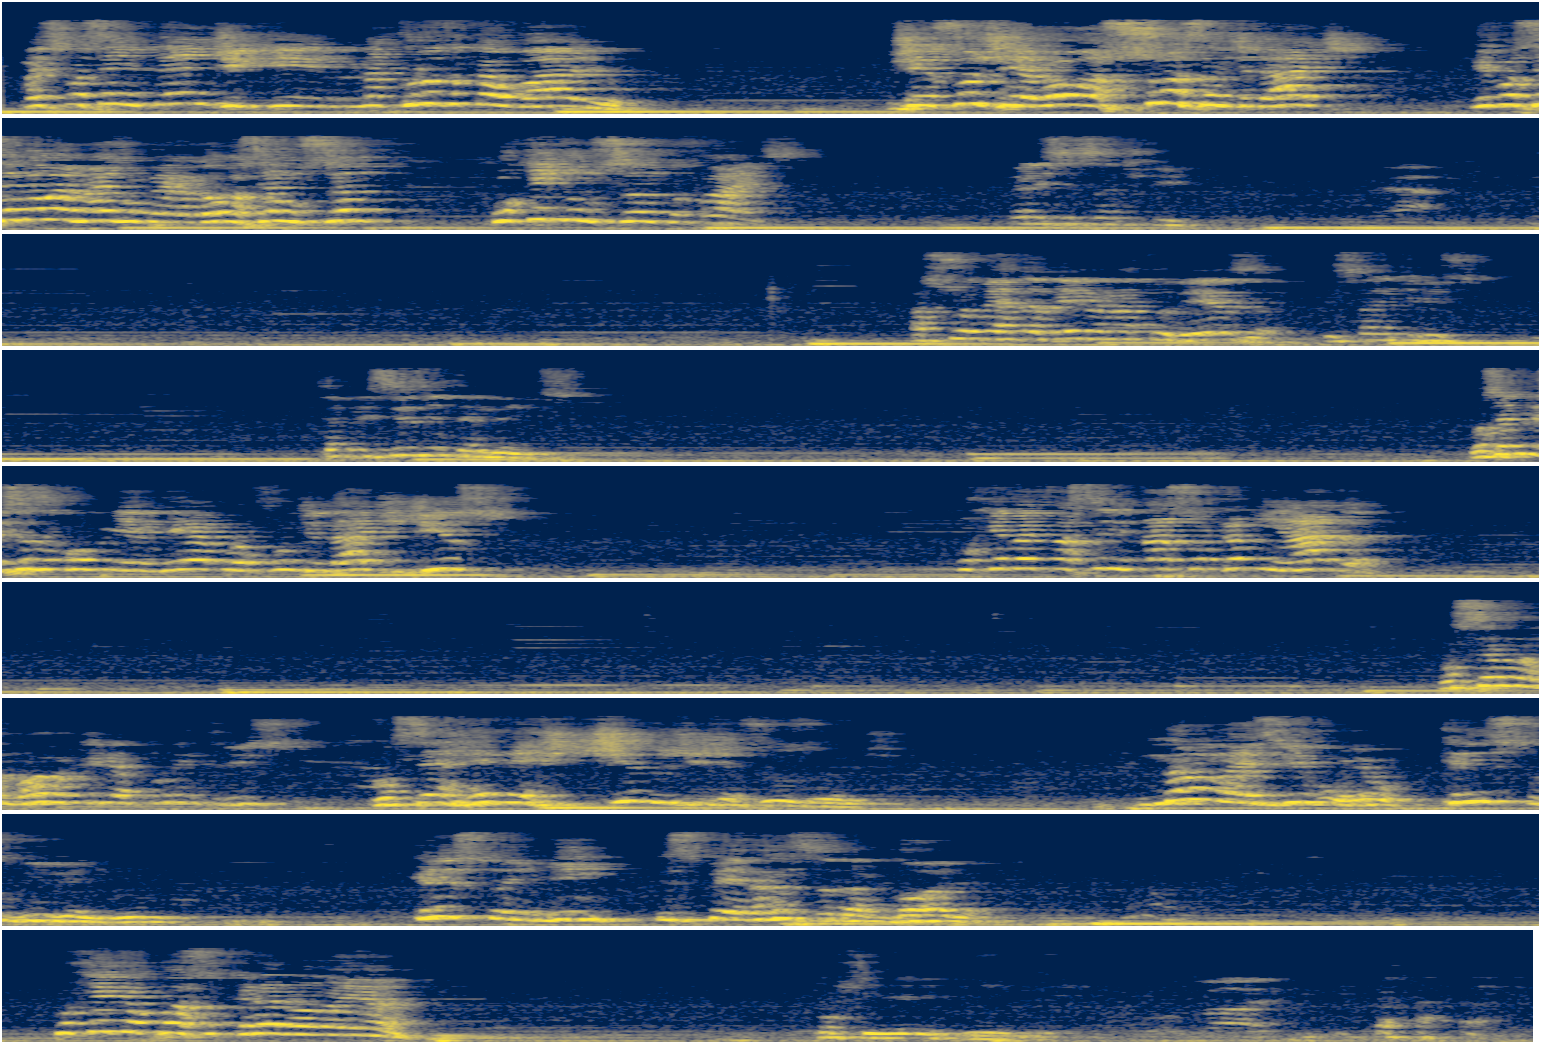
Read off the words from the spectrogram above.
Mas você entende que na cruz do Calvário, Jesus gerou a sua santidade, e você não é mais um pecador, você é um santo. O que, que um santo faz? Ele se santifica. A sua verdadeira natureza está em Cristo. Você precisa entender isso. Você precisa compreender a profundidade disso, porque vai facilitar a sua caminhada. Você é uma nova criatura em Cristo. Você é revestido de Jesus hoje. Não mais vivo eu, Cristo vive em mim. Cristo em mim, esperança da glória. Por que, que eu posso crer no amanhã? Porque Ele vive.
